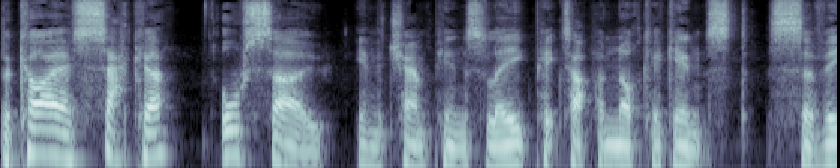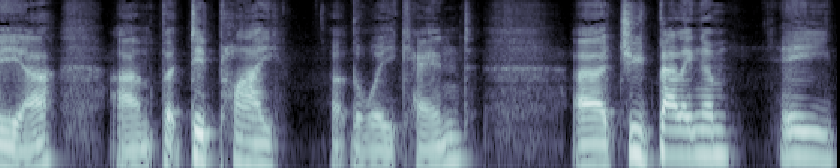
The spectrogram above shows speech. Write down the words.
Bukayo Saka, also in the Champions League, picked up a knock against Sevilla, um, but did play at the weekend. Uh, Jude Bellingham, he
